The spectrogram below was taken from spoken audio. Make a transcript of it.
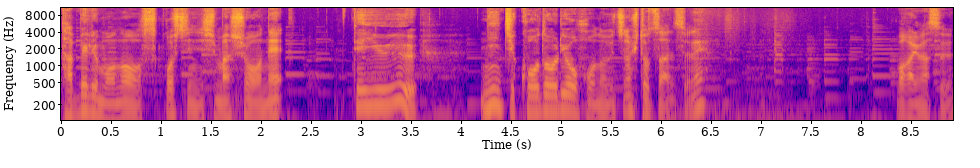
食べるものを少しにしましょうね。っていう認知行動療法のうちの一つなんですよね。わかります？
